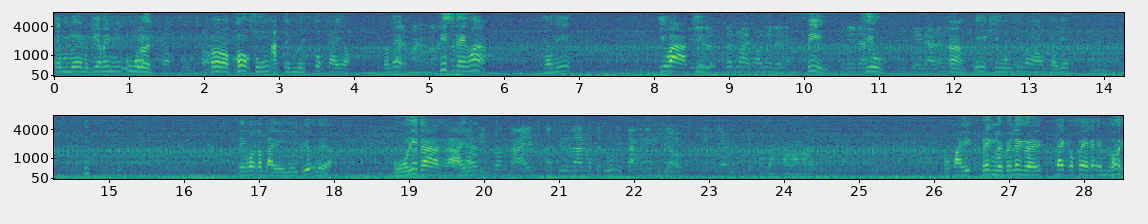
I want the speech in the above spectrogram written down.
เต็มเลยเมื่อกี้ไม่มีอู้เลยชอบสูงชอบเออคอกสูงอัดเต็มเลยตกใจอะ ตอนแรกใส่มาข้างหลังนี่แสดงว่าแถวนี้ที่ว่าคินี่วรถน้อยเท่านี้เลยเนี่ยนี่ อันนี้นะคิว มีเพลแล้วนั่นอ่านี่คิวที่ว่าแถวนี้นี่แต่ว่ากำไรเยอะๆเลยอะโอ้นี่ถ้าขายนะปินพวกสายถ้าซื้อร้านวัสดุนี่สั่งอันนี้ทีเดียวนิดเดียวนิดเดียวครับเอาไปเร่งเลยไปเร่งเลย ได้กาแฟกับเอ็มร้อย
